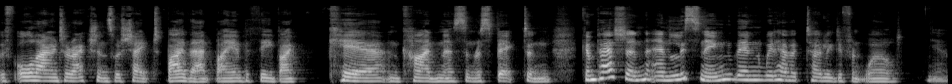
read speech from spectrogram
if all our interactions were shaped by that, by empathy, by care and kindness and respect and compassion and listening, then we'd have a totally different world. Yeah.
